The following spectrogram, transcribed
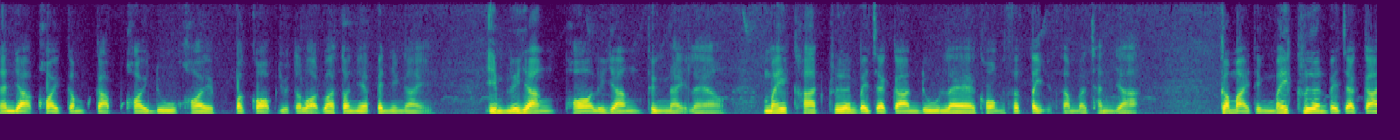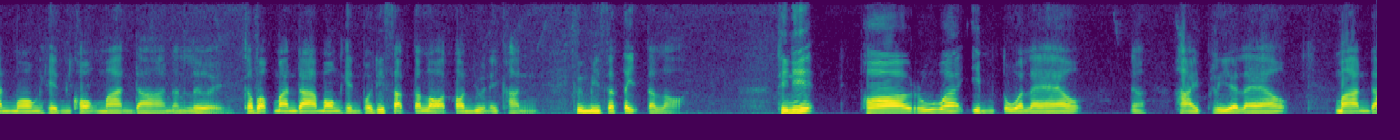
ชัญญะคอยกำกับ คอยดูคอยประกอบอยู่ตลอดว่าตอนนี้เป็นยังไง อิ่มหรือยังพอหรือยังถึงไหนแล้ว ไม่คาดเคลื่อนไปจากการดูแลของสติสัมปชัญญะ ก็หมายถึงไม่เคลื่อนไปจากการมองเห็นของมารดานั้นเลยเขาบอกมารดามองเห็นโพธิสัตว์ตลอดตอนอยู่ในคันคือมีสติตลอด ทีนี้พอรู้ว่าอิ่มตัวแล้วนะหายเพลียแล้ว มารด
